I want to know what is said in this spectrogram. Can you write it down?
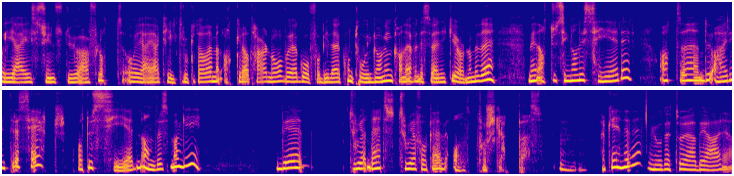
Og jeg syns du er flott, og jeg er tiltrukket av deg, men akkurat her nå hvor jeg går forbi deg i kontorgangen, kan jeg dessverre ikke gjøre noe med det. Men at du signaliserer at eh, du er interessert, at du ser den andres magi. Det tror jeg, det tror jeg folk er altfor slappe, altså. Er du ikke enig i det? Jo, det tror jeg det er. Ja.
